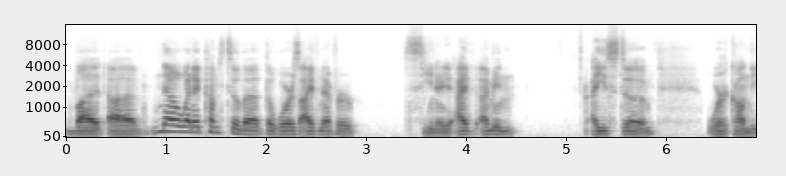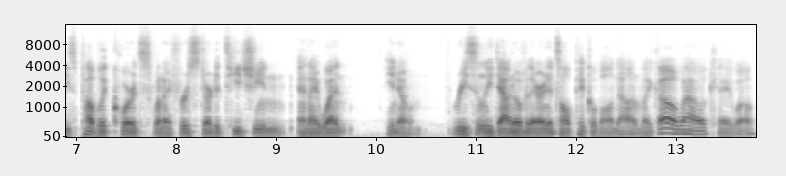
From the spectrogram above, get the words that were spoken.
But uh, no, when it comes to the the wars, I've never seen it. I I mean, I used to work on these public courts when I first started teaching, and I went, you know, recently down over there, and it's all pickleball now. I'm like, oh wow, okay, well,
